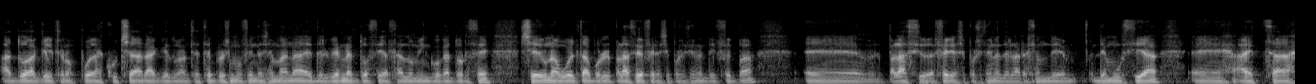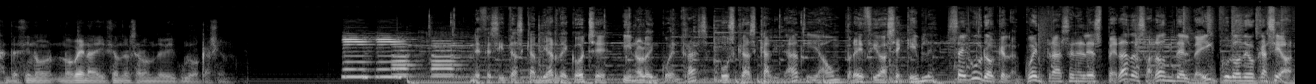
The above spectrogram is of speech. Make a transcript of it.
a todo aquel que nos pueda escuchar a que durante este próximo fin de semana, desde el viernes 12 hasta el domingo 14, se dé una vuelta por el Palacio de Ferias y Exposiciones de IFEPA, eh, el Palacio de Ferias y Exposiciones de la región de, Murcia, eh, a esta decimonovena edición del Salón de Vehículo de Ocasión. ¿Necesitas cambiar de coche y no lo encuentras? ¿Buscas calidad y a un precio asequible? Seguro que lo encuentras en el esperado Salón del Vehículo de Ocasión.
